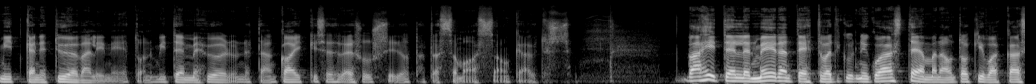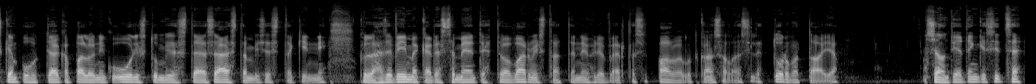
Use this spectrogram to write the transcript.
mitkä ne työvälineet on, miten me hyödynnetään kaikki se resurssi, jota tässä maassa on käytössä vähitellen meidän tehtävät, niin kuin STM on toki, vaikka äsken puhuttiin aika paljon niin kuin uudistumisesta ja säästämisestäkin, niin kyllähän se viime kädessä meidän tehtävä varmistaa, että ne yhdenvertaiset palvelut kansalaisille turvataan ja se on tietenkin sitten se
